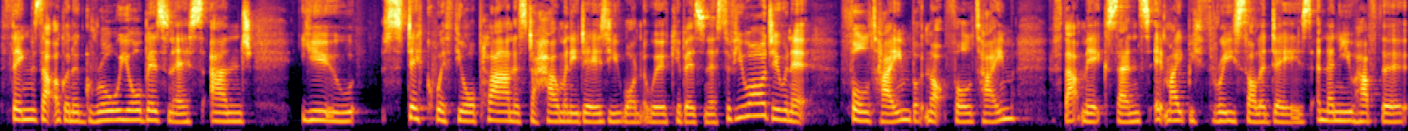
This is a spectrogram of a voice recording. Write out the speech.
things that are going to grow your business and you stick with your plan as to how many days you want to work your business if you are doing it full time, but not full time, if that makes sense. It might be three solid days, and then you have the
